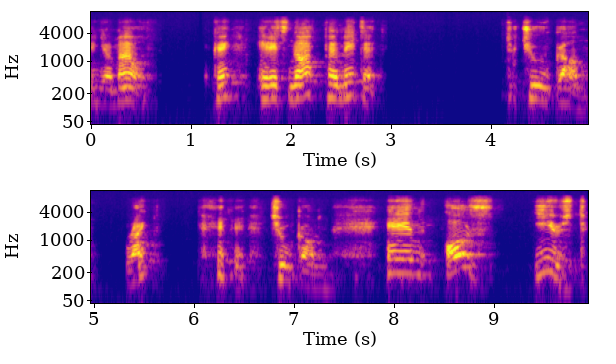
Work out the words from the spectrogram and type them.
in your mouth, okay? It is not permitted to chew gum, right? chew gum. And all used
